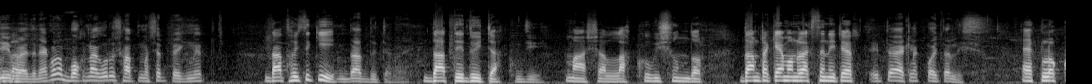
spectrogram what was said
জি গরুটা এখনও বকনা গরু সাত মাসের প্রেগনেন্ট দাঁত হয়েছে কি? দাঁত দুইটা ভাই। দাঁতে দুইটা? জি। খুবই সুন্দর। দামটা কেমন রাখছেন এটার? এটা এক লাখ পঁয়তাল্লিশ। এক লক্ষ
